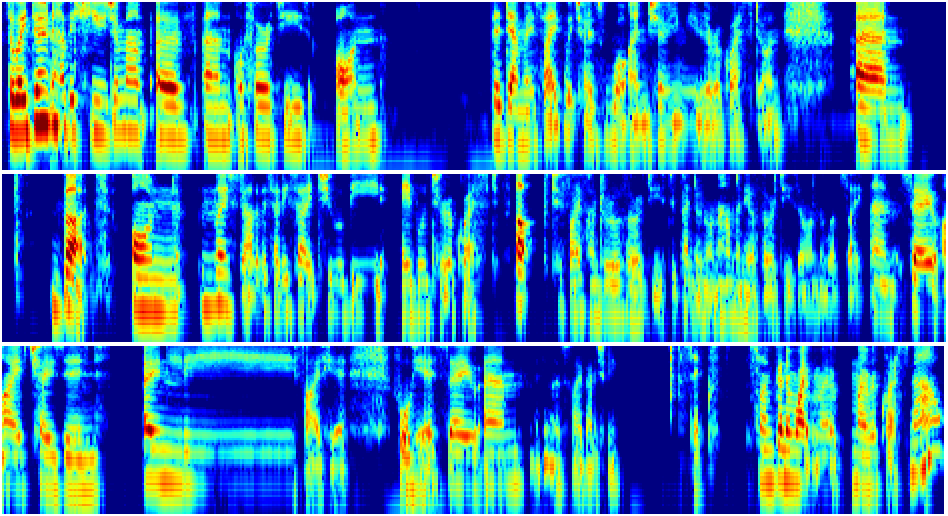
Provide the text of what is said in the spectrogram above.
So I don't have a huge amount of um, authorities on the demo site, which is what I'm showing you the request on. Um, but on most Alaveteli sites, you will be able to request up to 500 authorities, depending on how many authorities are on the website. Um, so I've chosen only five here, four here. So um, I think that's five actually, six. So I'm going to write my, my request now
